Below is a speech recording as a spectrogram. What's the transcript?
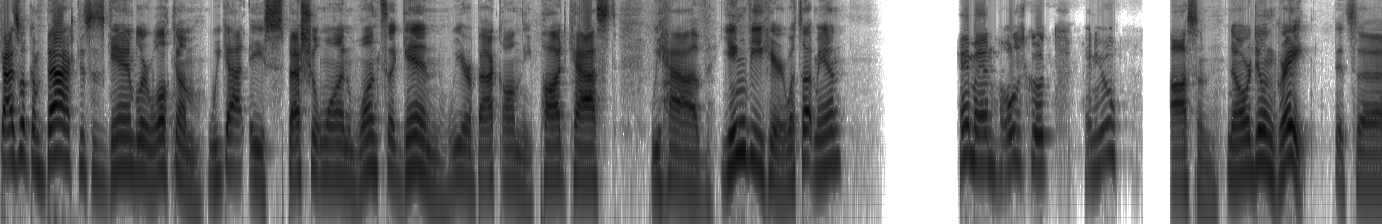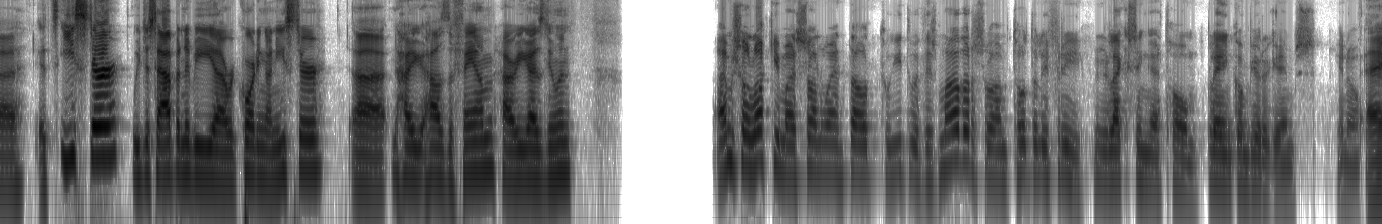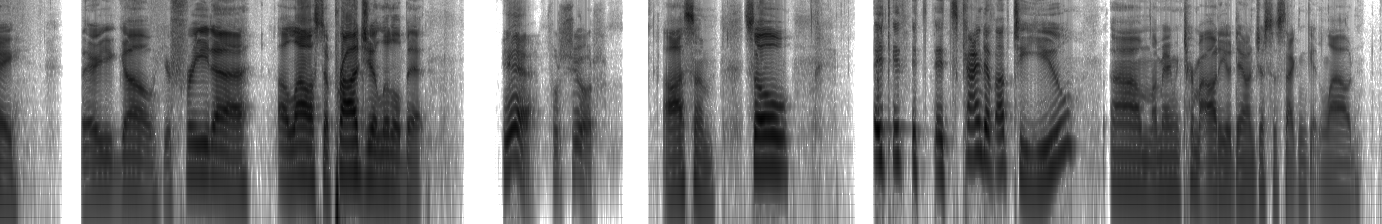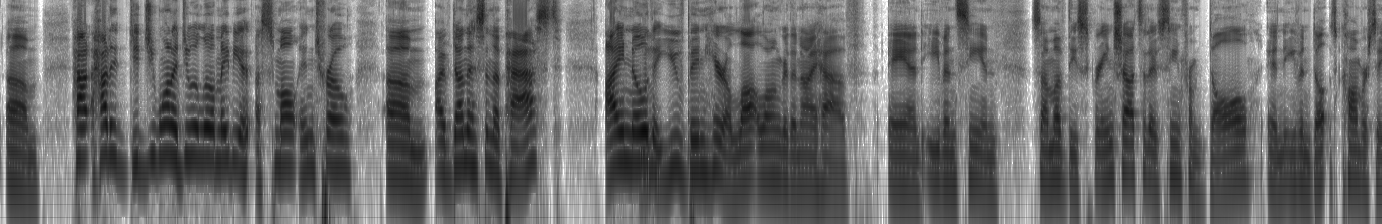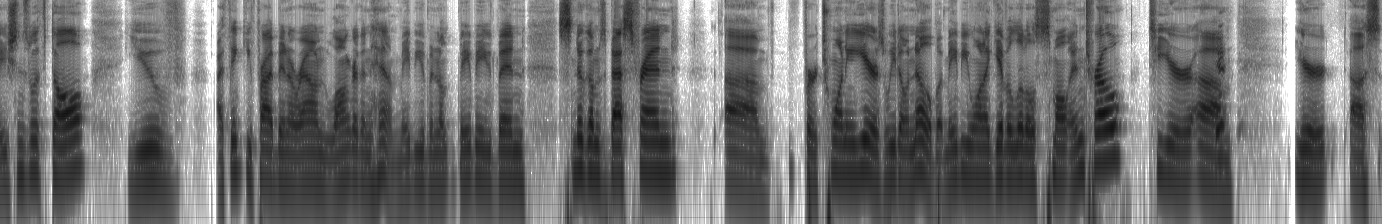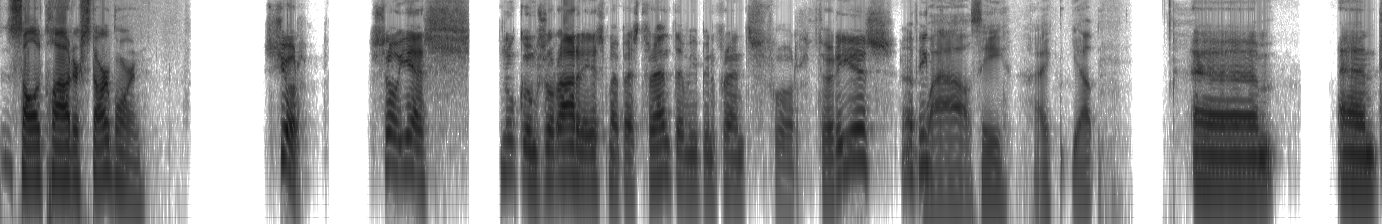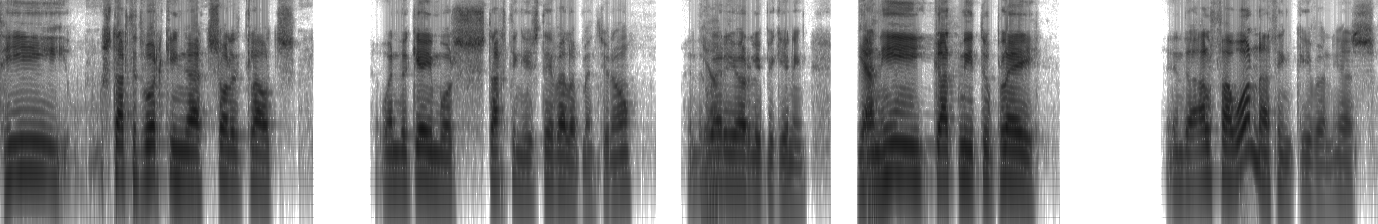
Guys, welcome back. This is Gambler. Welcome. We got a special one once again. We are back on the podcast. We have Yngvi here. What's up, man? Hey, man. All is good. And you? Awesome. No, we're doing great. It's uh, it's Easter. We just happen to be uh, recording on Easter. Uh, how how's the fam? How are you guys doing? I'm so lucky. My son went out to eat with his mother, so I'm totally free, relaxing at home, playing computer games. You know. Hey, there you go. You're free to allow us to prod you a little bit. Yeah, for sure. Awesome. So it, it, it it's kind of up to you. Um, let me turn my audio down just a second, getting loud. Um, how how did did you want to do a little maybe a, a small intro? Um, I've done this in the past. I know mm-hmm. that you've been here a lot longer than I have, and even seeing some of these screenshots that I've seen from Dahl and even conversations with Dahl, you've I think you've probably been around longer than him. Maybe you've been maybe you've been Snoogum's best friend um, for 20 years. We don't know, but maybe you want to give a little small intro to your um, yeah. your uh, Solid Cloud or Starborne. Sure. So yes, Snoogum Zorari is my best friend, and we've been friends for 30 years, I think. Wow. See, I yep. Um, and he started working at Solid Clouds when the game was starting his development, you know, in the yep. very early beginning. Yeah. And he got me to play in the Alpha 1, I think, even, yes.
